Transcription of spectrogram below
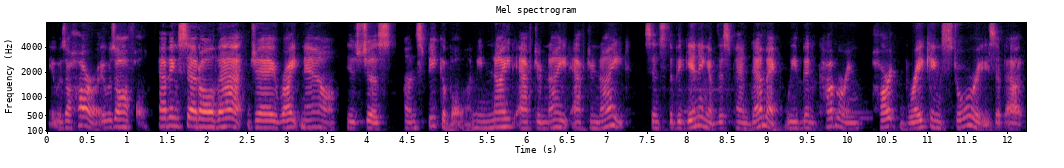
it was a horror. It was awful. Having said all that, Jay, right now is just unspeakable. I mean, night after night after night since the beginning of this pandemic, we've been covering heartbreaking stories about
